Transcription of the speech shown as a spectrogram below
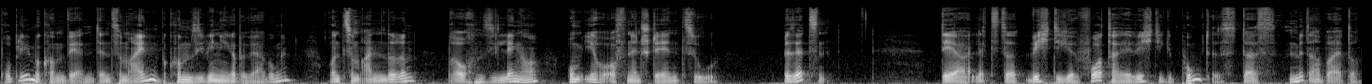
Probleme kommen werden. Denn zum einen bekommen sie weniger Bewerbungen und zum anderen brauchen sie länger, um ihre offenen Stellen zu besetzen. Der letzte wichtige Vorteil, wichtige Punkt ist, dass Mitarbeiter,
